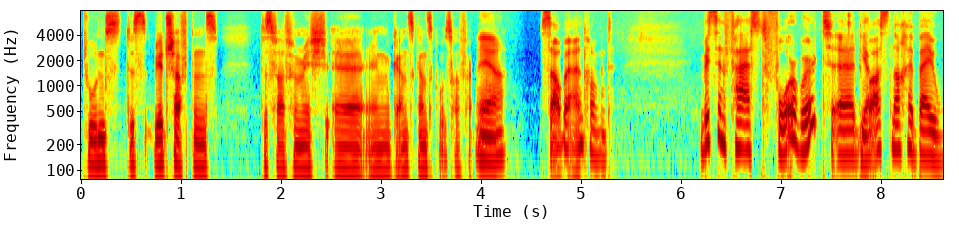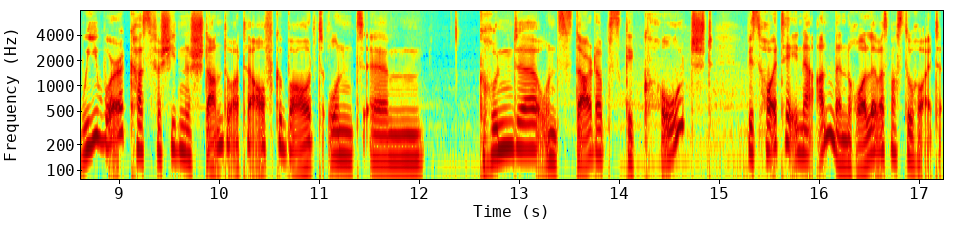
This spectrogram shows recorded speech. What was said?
Tuns, des Wirtschaftens, das war für mich äh, ein ganz, ganz großer Faktor. Ja, sau beeindruckend. Ein bisschen fast forward. Du ja. warst nachher bei WeWork, hast verschiedene Standorte aufgebaut und ähm, Gründer und Startups gecoacht bist heute in einer anderen Rolle. Was machst du heute?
